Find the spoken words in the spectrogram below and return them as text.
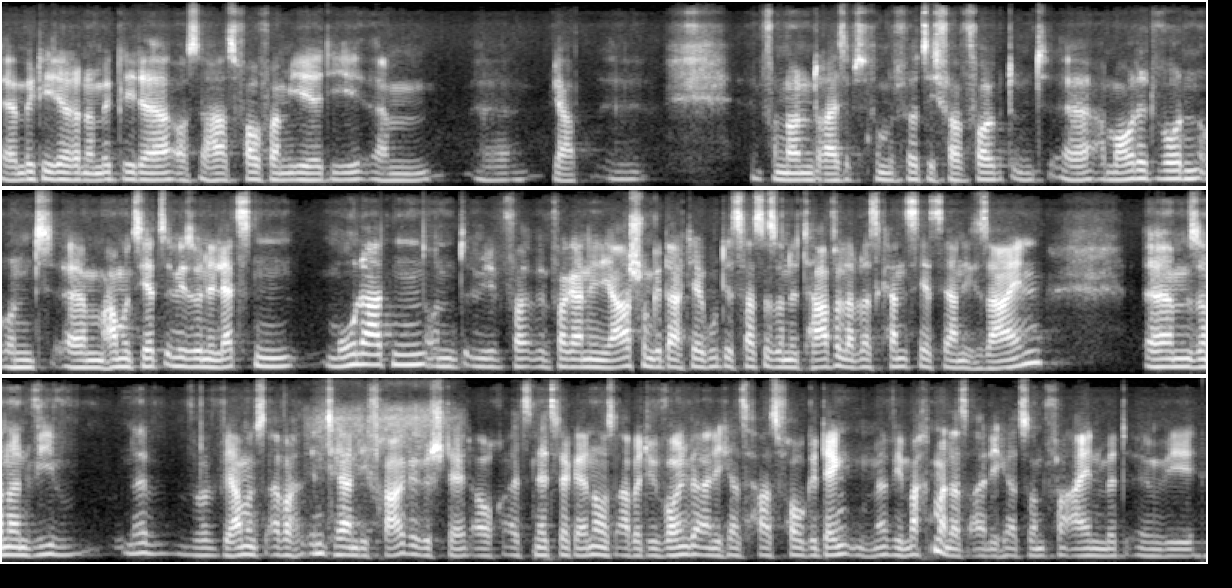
Mitgliederinnen und Mitglieder aus der HSV-Familie, die ähm, ja, von 39 bis 45 verfolgt und äh, ermordet wurden und ähm, haben uns jetzt irgendwie so in den letzten Monaten und im vergangenen Jahr schon gedacht, ja gut, jetzt hast du so eine Tafel, aber das kann es jetzt ja nicht sein, ähm, sondern wie, ne, wir haben uns einfach intern die Frage gestellt, auch als Netzwerk Erinnerungsarbeit, wie wollen wir eigentlich als HSV gedenken? Ne? Wie macht man das eigentlich als so ein Verein mit irgendwie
